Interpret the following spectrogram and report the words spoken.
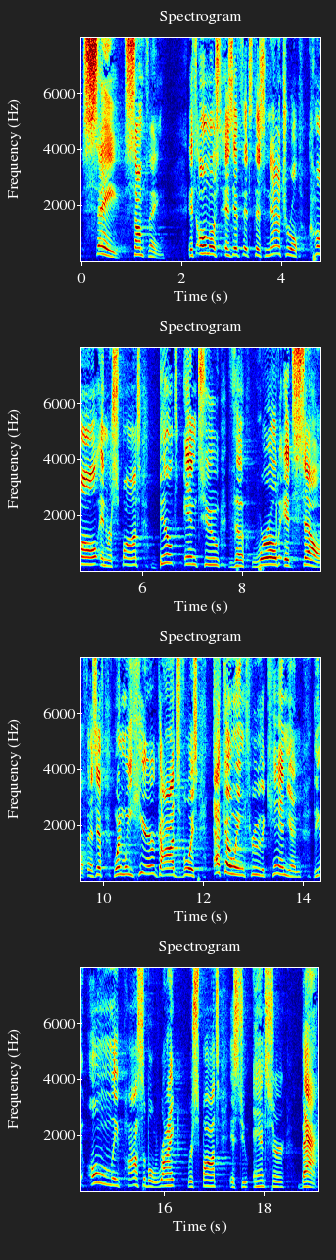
say something. It's almost as if it's this natural call and response built into the world itself, as if when we hear God's voice echoing through the canyon, the only possible right response is to answer back.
